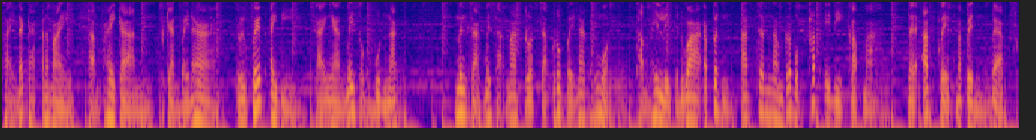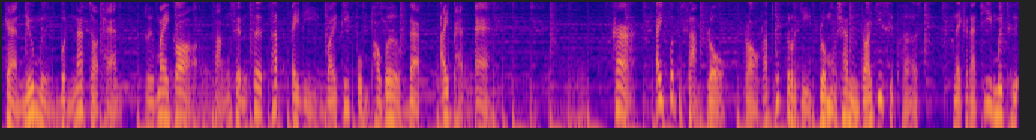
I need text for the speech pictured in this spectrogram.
ใส่หน้ากากอนามัยทำให้การสแกนใบหน้า หรือ Face ID ใช้งานไม่สมบูรณ์นัก เนื่องจากไม่สามารถตรวจจับรูปใบหน้าทั้งหมดทำให้ลือกันว่า Apple อาจจะนำระบบทัช ID กลับมา แต่อัปเกรดมาเป็นแบบสแกนนิ้วมือบนหน้าจอแทน หรือไม่ก็ฝังเซ็นเซอร์ทัช ID ไว้ที่ปุ่ม power แบบ iPad Air 5. iPhone 13 Pro รองรับเทคโนโลยีโปรโมชั่น 120 Hz ในขณะที่มือถือ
